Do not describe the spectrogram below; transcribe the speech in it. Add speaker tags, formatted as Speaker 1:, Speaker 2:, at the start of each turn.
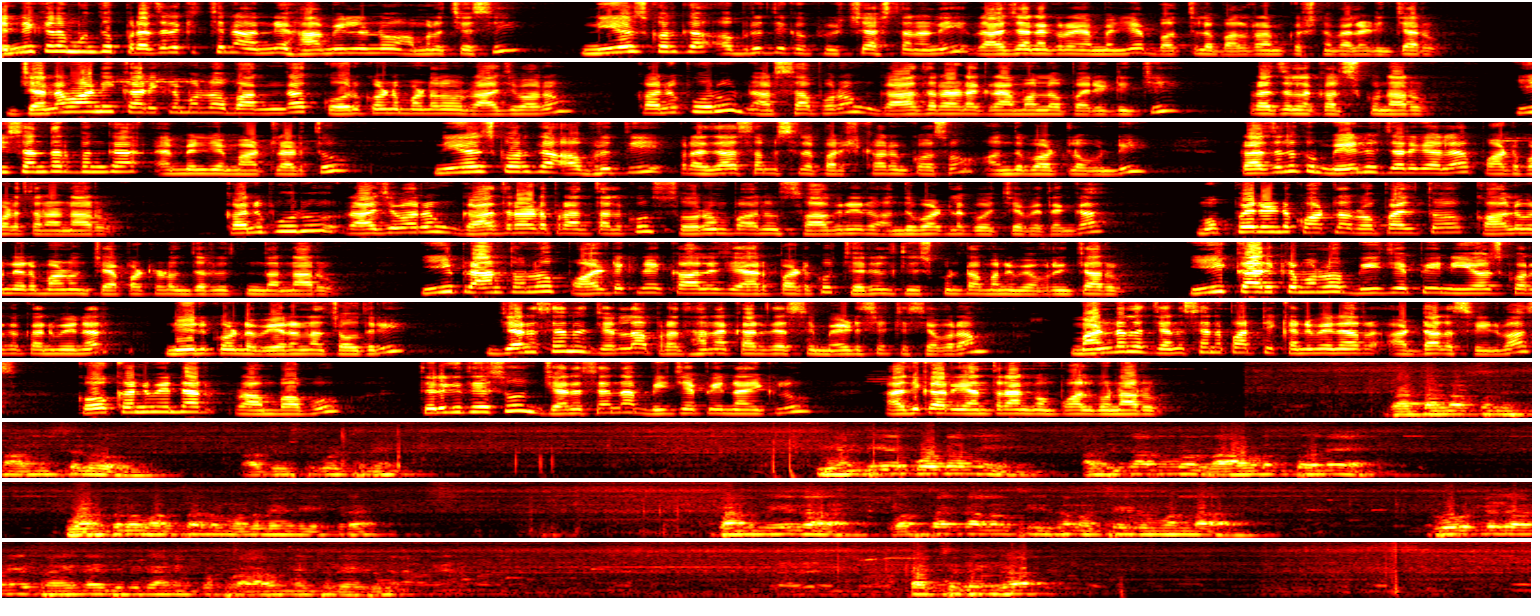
Speaker 1: ఎన్నికల ముందు ప్రజలకిచ్చిన అన్ని హామీలను అమలు చేసి నియోజకవర్గ అభివృద్ధికి కృషి చేస్తానని రాజానగరం ఎమ్మెల్యే బత్తుల బలరామకృష్ణ వెల్లడించారు. జనవాణి కార్యక్రమంలో భాగంగా కోరుకొండ మండలం రాజవరం కనుపూరు నర్సాపురం గాదరాడ గ్రామాల్లో పర్యటించి ప్రజలను కలుసుకున్నారు. ఈ సందర్భంగా ఎమ్మెల్యే మాట్లాడుతూ నియోజకవర్గ అభివృద్ధి ప్రజా సమస్యల పరిష్కారం కోసం అందుబాటులో ఉండి ప్రజలకు మేలు జరిగేలా పాటుపడతానన్నారు. కనుపూరు రాజవరం గాదరాడ ప్రాంతాలకు సోరంపాలెం సాగునీరు అందుబాటులోకి వచ్చే విధంగా ముప్పై రెండు కోట్ల రూపాయలతో కాలువ నిర్మాణం చేపట్టడం జరుగుతుందన్నారు. ఈ ప్రాంతంలో పాలిటెక్నిక్ కాలేజ్ ఏర్పాటుకు చర్యలు తీసుకుంటామని వివరించారు. ఈ కార్యక్రమంలో బీజేపీ నియోజకవర్గ కన్వీనర్ నీరుకొండ వీరన్న చౌదరి జనసేన జిల్లా ప్రధాన కార్యదర్శి మేడిశెట్టి శివరాం మండల Janasena party convener Addala Srinivas co convener Rambabu Telugudesam Janasena BJP నాయకులు అధికార యంత్రాంగం పాల్గొన్నారు.
Speaker 2: గతంలో కొన్ని సమస్యలు నా దృష్టికి వచ్చినాయి. ఎన్డీఏ కూటమి అధికారంలో రావడంతోనే వరదలు వర్షాలు మొదలైనవి ఇక్కడ. దాని మీద వర్షాకాలం సీజన్ వచ్చేయడం వల్ల రోడ్లు కానీ డ్రైనేజీలు కానీ ఇంకా ప్రారంభించలేదు. ఖచ్చితంగా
